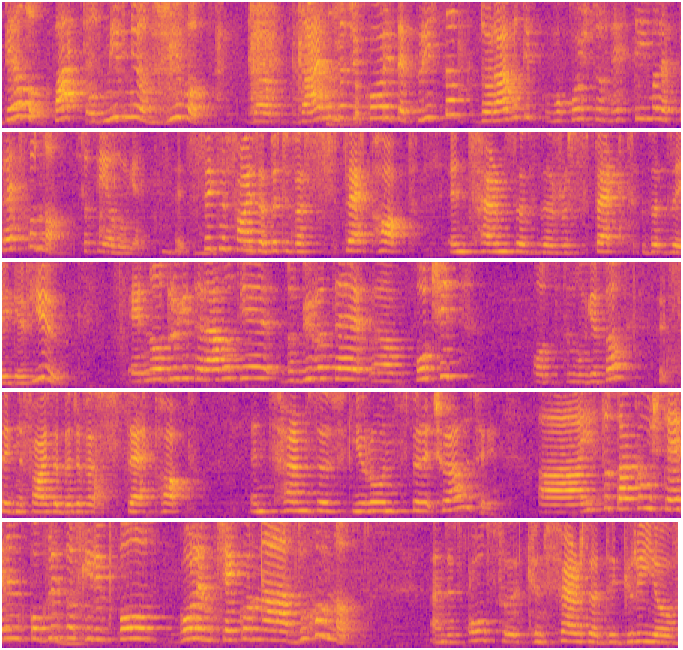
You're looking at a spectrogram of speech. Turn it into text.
дел од пат од нивниот живот, да заедно да чекорите пристап до работи во кои што не сте имале предходно со тие луѓе. It signifies a bit of a step up in terms of the respect that they give you. Едно од другите работи е добивате почит од луѓето, It signifies a bit of a step up in terms of your own spirituality. А, исто така уште еден поблизок или по-голем чекор на духовност. And it also confers a degree of,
